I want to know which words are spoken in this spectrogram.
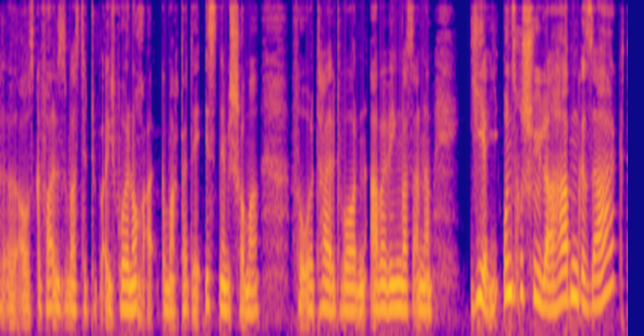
äh, ausgefallen ist und was der Typ eigentlich vorher noch äh, gemacht hat. Der ist nämlich schon mal verurteilt worden, aber wegen was anderem. Hier, unsere Schüler haben gesagt,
